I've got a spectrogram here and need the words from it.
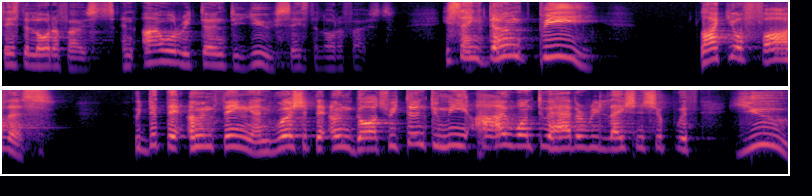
says the Lord of hosts, and I will return to you, says the Lord of hosts. He's saying, Don't be like your fathers who did their own thing and worshiped their own gods. Return to me. I want to have a relationship with you.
